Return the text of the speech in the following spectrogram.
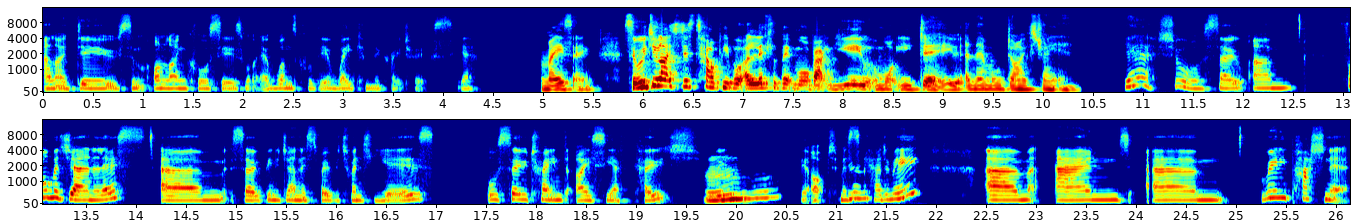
and I do some online courses. One's called the Awaken the Creatrix. Yeah. Amazing. So, would you like to just tell people a little bit more about you and what you do, and then we'll dive straight in? Yeah, sure. So, um, former journalist. Um, so I've been a journalist for over 20 years. Also trained ICF coach mm-hmm. with the Optimus yeah. Academy. Um, and um, really passionate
